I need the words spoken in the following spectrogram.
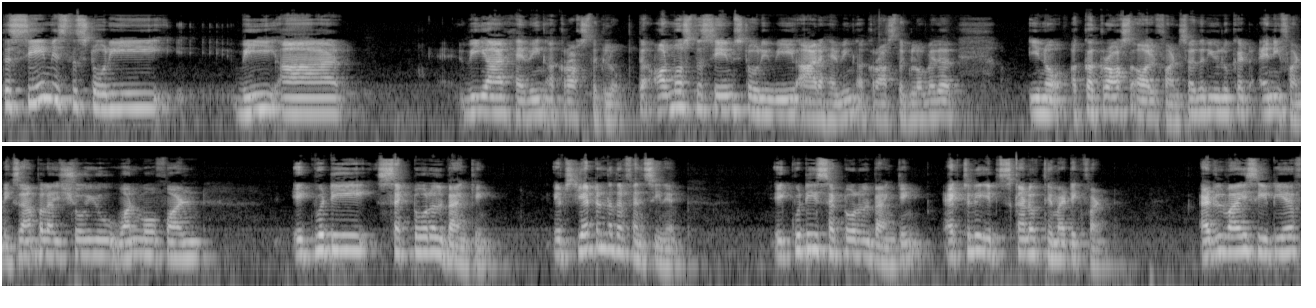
The same is the story we are we are having across the globe. The almost the same story we are having across the globe. Whether you know across all funds, whether you look at any fund. Example, I show you one more fund equity sectoral banking. It's yet another fancy name. Equity sectoral banking. Actually, it's kind of thematic fund. Edelweiss ETF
